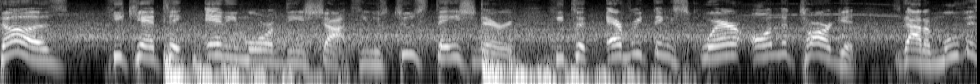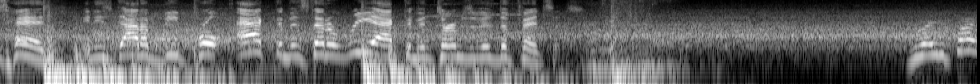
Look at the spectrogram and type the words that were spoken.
does, he can't take any more of these shots. He was too stationary. He took everything square on the target. He's got to move his head, and he's got to be proactive instead of reactive in terms of his defenses. You ready to fight?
